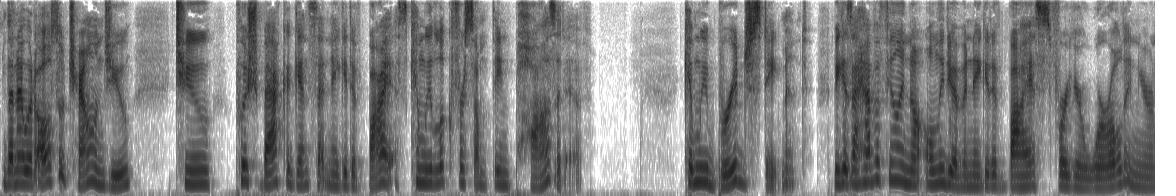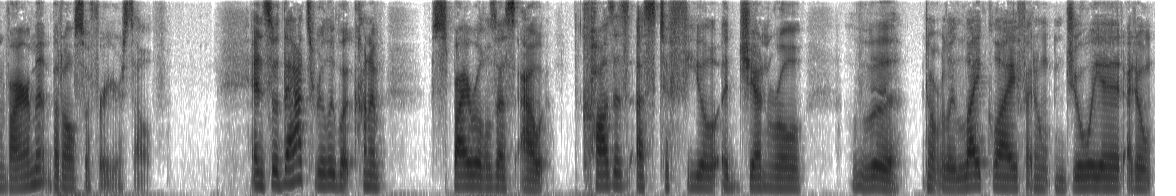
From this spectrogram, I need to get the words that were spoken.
Then I would also challenge you to push back against that negative bias. Can we look for something positive? Can we bridge statement? Because I have a feeling not only do you have a negative bias for your world and your environment, but also for yourself. And so that's really what kind of spirals us out, causes us to feel a general, don't really like life. I don't enjoy it. I don't,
